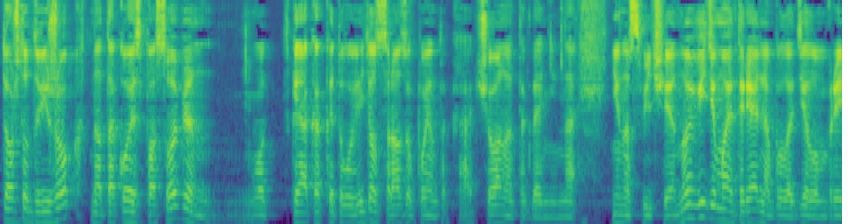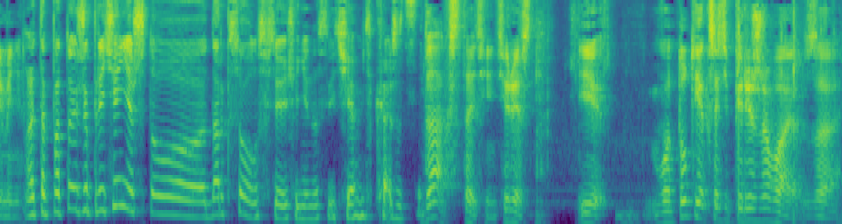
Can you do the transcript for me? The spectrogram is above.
то, что движок на такое способен, вот я как это увидел, сразу понял, так, а что она тогда не на, не на свече? Ну, видимо, это реально было делом времени. Это по той же причине, что Dark Souls все еще не на свече, мне кажется. Да, кстати, интересно. И вот тут я, кстати, переживаю за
